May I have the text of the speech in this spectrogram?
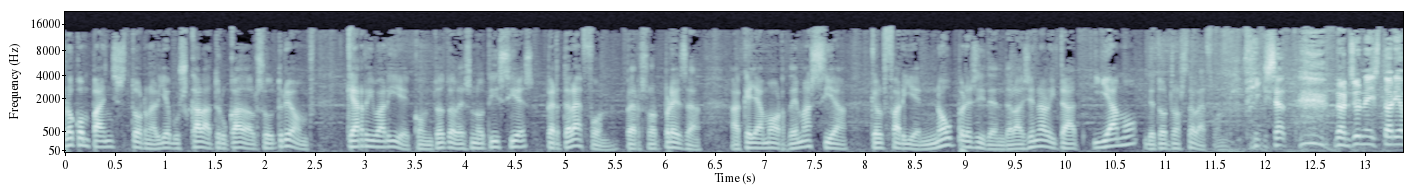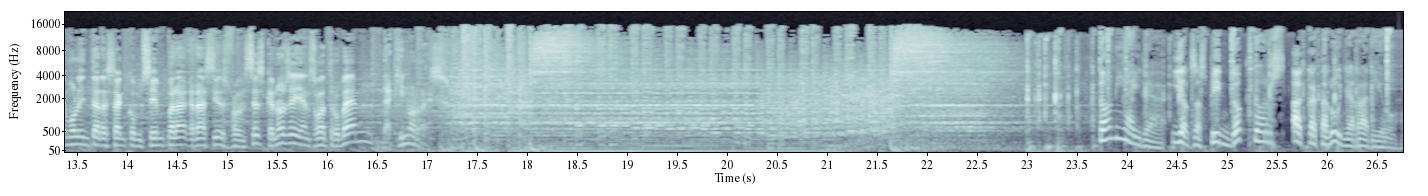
però Companys tornaria a buscar la trucada del seu triomf, que arribaria, com totes les notícies, per telèfon, per sorpresa, aquella mort de Macià que el faria nou president de la Generalitat i amo de tots els telèfons. Fixa't, doncs una història molt interessant com sempre. Gràcies, Francesc Canosa, i ens retrobem d'aquí no res. Toni Aire i els Spin Doctors a Catalunya Ràdio.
